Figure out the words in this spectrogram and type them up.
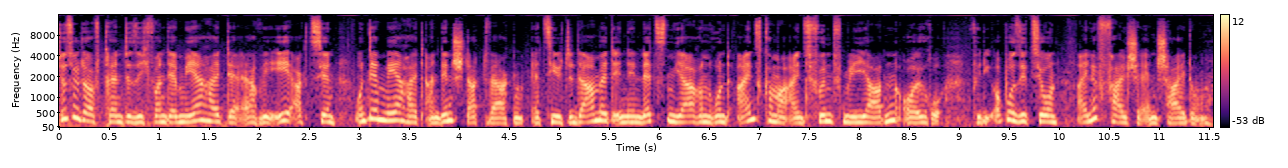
Düsseldorf trennte sich von der Mehrheit der RWE-Aktien und der Mehrheit an den Stadtwerken, erzielte damit in den letzten Jahren rund 1,15 Milliarden Euro. Für die Opposition eine falsche Entscheidung.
